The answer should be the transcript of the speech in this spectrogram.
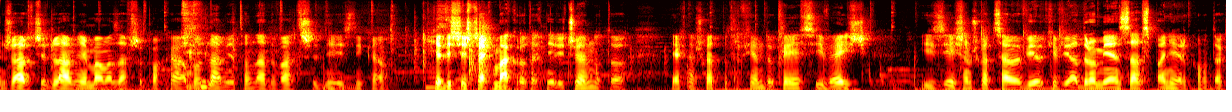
żarcie dla mnie, mama zawsze płakała, bo dla mnie to na 2-3 dni znikało. Kiedyś jeszcze jak makro tak nie liczyłem, no to jak na przykład potrafiłem do KFC wejść i zjeść na przykład całe wielkie wiadro mięsa z panierką, tak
